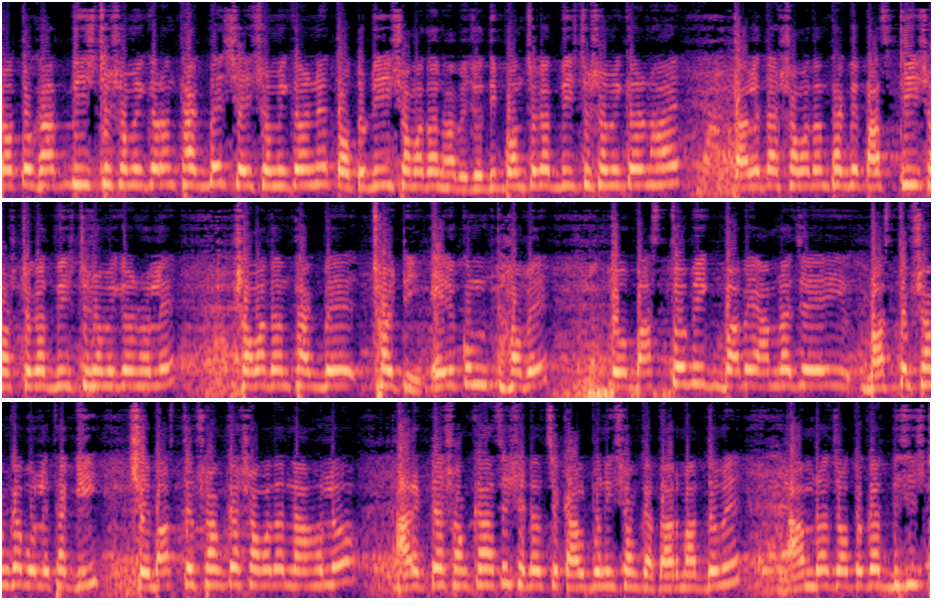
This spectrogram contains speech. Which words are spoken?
যত ঘাত বিশিষ্ট সমীকরণ থাকবে, সেই সমীকরণে ততটি সমাধান হবে। যদি পঞ্চঘাত বিশিষ্ট সমীকরণ হয়, তাহলে তার সমাধান থাকবে পাঁচটি ষষ্ঠঘাত বিশিষ্ট সমীকরণ হলে সমাধান থাকবে ছয়টি। এরকম হবে। তো বাস্তবিক ভাবে আমরা যে বাস্তব সংখ্যা বলে থাকি, সেই বাস্তব সংখ্যার সমাধান না হলেও আরেকটা সংখ্যা আছে, সেটা হচ্ছে কাল্পনিক সংখ্যা। তার মাধ্যমে আমরা যত ঘাত বিশিষ্ট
